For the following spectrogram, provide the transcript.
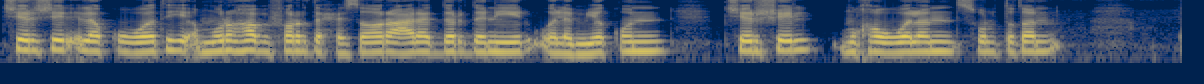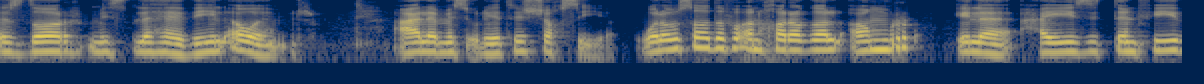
تشرشل إلى قواته أمرها بفرض حصار على الدردنيل ولم يكن تشرشل مخولا سلطة إصدار مثل هذه الأوامر. على مسؤوليته الشخصية. ولو صادف أن خرج الأمر إلى حيز التنفيذ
